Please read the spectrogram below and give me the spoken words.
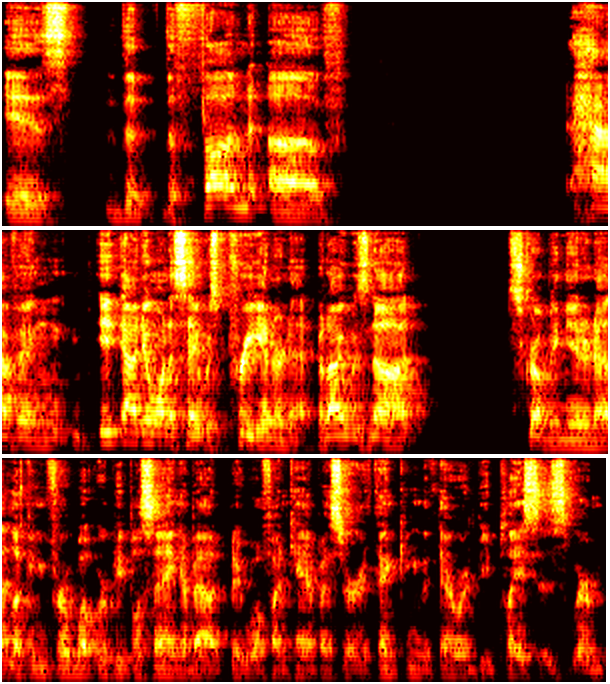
is the the fun of having it, I don't want to say it was pre-internet, but I was not scrubbing the internet looking for what were people saying about Big Wolf on campus, or thinking that there would be places where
